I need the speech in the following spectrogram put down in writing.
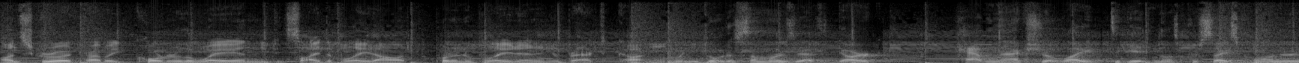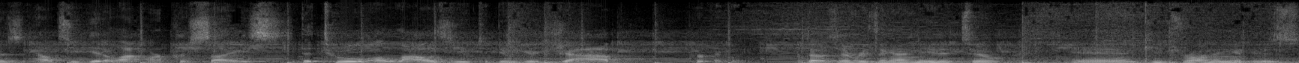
unscrew it probably a quarter of the way, and you can slide the blade out, put a new blade in, and you're back to cutting. When you go to somewhere that's dark, having the extra light to get in those precise corners helps you get a lot more precise. The tool allows you to do your job perfectly. It does everything I need it to and keeps running. It is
